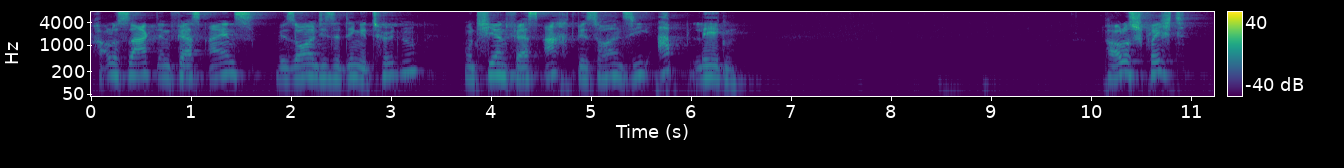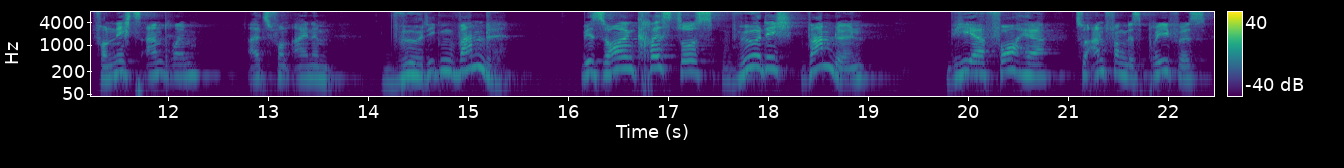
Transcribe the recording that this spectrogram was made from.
Paulus sagt in Vers 1, wir sollen diese Dinge töten und hier in Vers 8, wir sollen sie ablegen. Paulus spricht von nichts anderem als von einem würdigen Wandel. Wir sollen Christus würdig wandeln, wie er vorher zu Anfang des Briefes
